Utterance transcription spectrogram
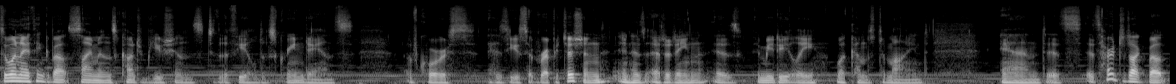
So, when I think about Simon's contributions to the field of screen dance, of course, his use of repetition in his editing is immediately what comes to mind. And it's it's hard to talk about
